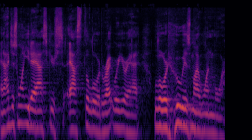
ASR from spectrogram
And I just want you to ask, your, ask the Lord right where you're at Lord, who is my one more?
